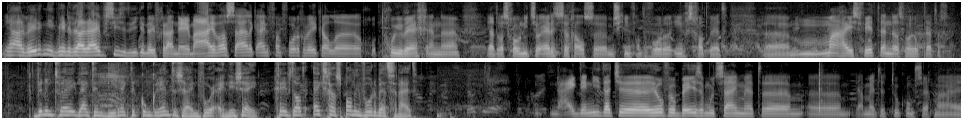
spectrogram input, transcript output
Ja, dat weet ik niet. Ik weet niet of hij precies het weekend heeft gedaan. Nee, maar hij was eigenlijk eind van vorige week al uh, op de goede weg. En uh, ja, het was gewoon niet zo ernstig als uh, misschien van tevoren ingeschat werd. maar hij is fit en dat is wel heel prettig. Willem II lijkt een directe concurrent te zijn voor NEC. Geeft dat extra spanning voor de wedstrijd? Nou, ik denk niet dat je heel veel bezig moet zijn met, uh, uh, ja, met de toekomst. Zeg maar.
